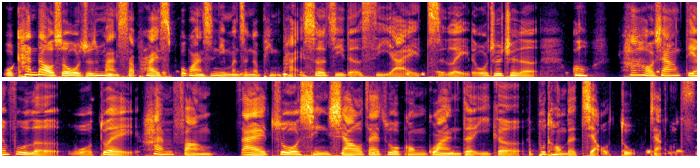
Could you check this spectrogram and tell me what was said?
我看到的时候，我就是蛮 surprise，不管是你们整个品牌设计的 CI 之类的，我就觉得，哦，它好像颠覆了我对汉方在做行销、在做公关的一个不同的角度，这样子。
